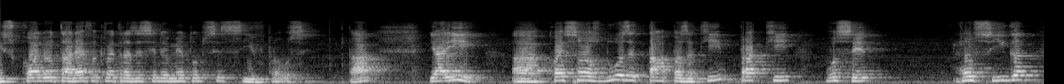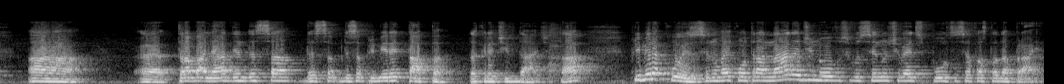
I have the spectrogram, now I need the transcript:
escolhe uma tarefa que vai trazer esse elemento obsessivo para você. Tá? E aí, ah, quais são as duas etapas aqui para que você consiga ah, ah, trabalhar dentro dessa, dessa, dessa primeira etapa da criatividade, tá? Primeira coisa, você não vai encontrar nada de novo se você não estiver disposto a se afastar da praia.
